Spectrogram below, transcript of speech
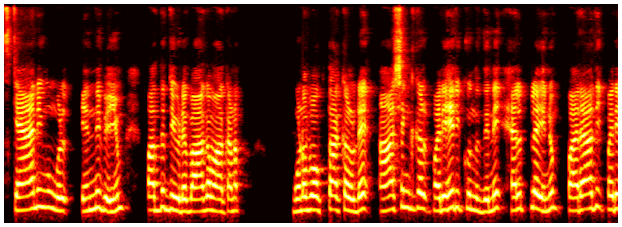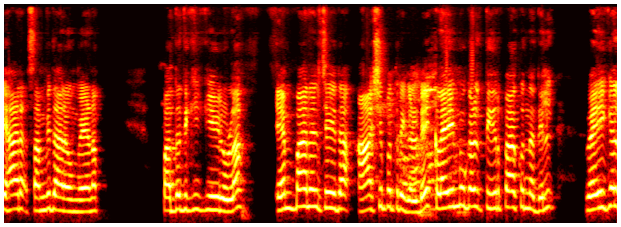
സ്കാനിങ്ങുകൾ എന്നിവയും പദ്ധതിയുടെ ഭാഗമാക്കണം. ഗുണഭോക്താക്കളുടെ ആശങ്കകൾ പരിഹരിക്കുന്നതിന് ഹെൽപ്പ് ലൈനും പരാതി പരിഹാര സംവിധാനവും വേണം. പദ്ധതിക്ക് കീഴിലുള്ള എംപാനൽ ചെയ്ത ആശുപത്രികളുടെ ക്ലെയിമുകൾ തീർപ്പാക്കുന്നതിൽ വൈകൽ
